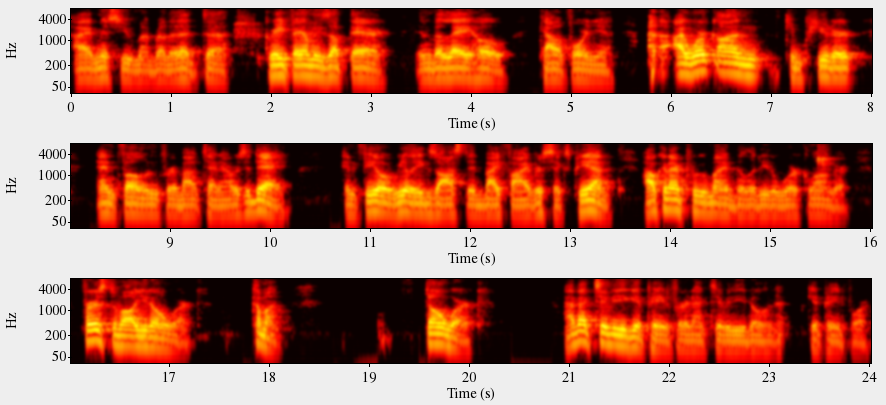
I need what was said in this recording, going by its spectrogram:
I miss you, my brother. That uh, great family's up there in Vallejo California. I work on computer and phone for about 10 hours a day and feel really exhausted by 5 or 6 p.m. How can I prove my ability to work longer? First of all, you don't work. Come on. Don't work. Have activity you get paid for an activity you don't get paid for.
